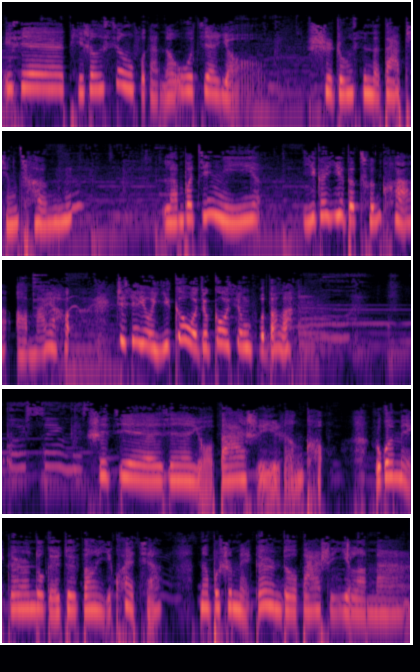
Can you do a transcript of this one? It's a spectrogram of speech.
一些提升幸福感的物件有市中心的大平层、兰博基尼、一个亿的存款啊妈呀，这些有一个我就够幸福的了。世界现在有八十亿人口，如果每个人都给对方一块钱，那不是每个人都有八十亿了吗？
